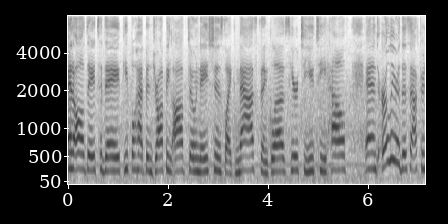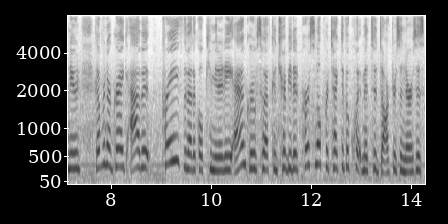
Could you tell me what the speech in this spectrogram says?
And all day today, people have been dropping off donations like masks and gloves here to UT Health. And earlier this afternoon, Governor Greg Abbott praised the medical community and groups who have contributed personal protective equipment to doctors and nurses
